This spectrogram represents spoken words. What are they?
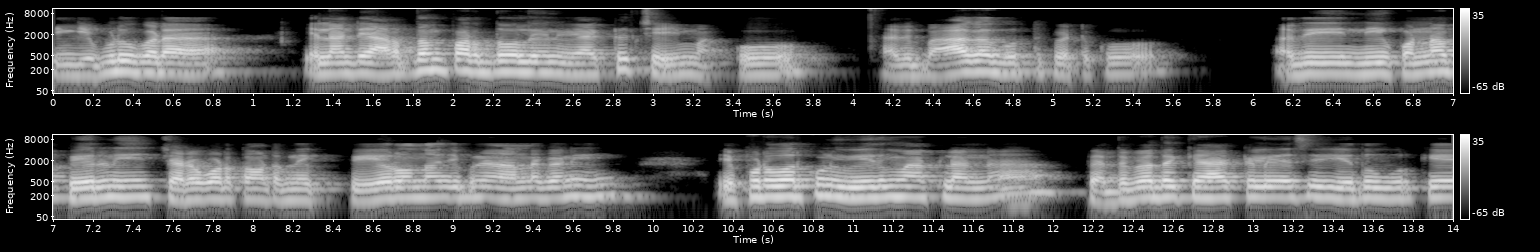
ఇంకెప్పుడు కూడా ఇలాంటి అర్థం పర్థం లేని వ్యాఖ్యలు చేయి మాకు అది బాగా గుర్తుపెట్టుకో. అది నీకున్న పేరుని చెడగొడతా ఉంటుంది. నీకు పేరు ఉందని చెప్పి నేను అన్న కానీ ఇప్పటి వరకు నువ్వు ఏది మాట్లాడినా పెద్ద పెద్ద క్యాకలు వేసి ఏదో ఊరికే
